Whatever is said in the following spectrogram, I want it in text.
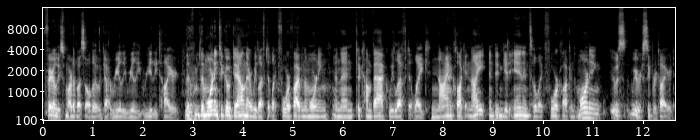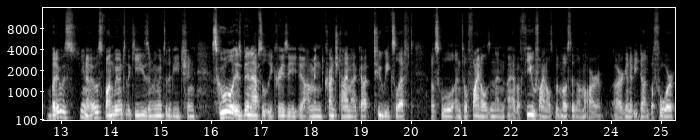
fairly smart of us, although it got really, really, really tired. The, the morning to go down there, we left at like 4 or 5 in the morning, and then to come back, we left at like 9 o'clock at night and didn't get in until like 4 o'clock in the morning. It was, we were super tired. But it was, you know, it was fun. We went to the Keys and we went to the beach, and school has been absolutely crazy. I'm in crunch time. I've got two weeks left of school until finals, and then I have a few finals, but most of them are, are going to be done before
